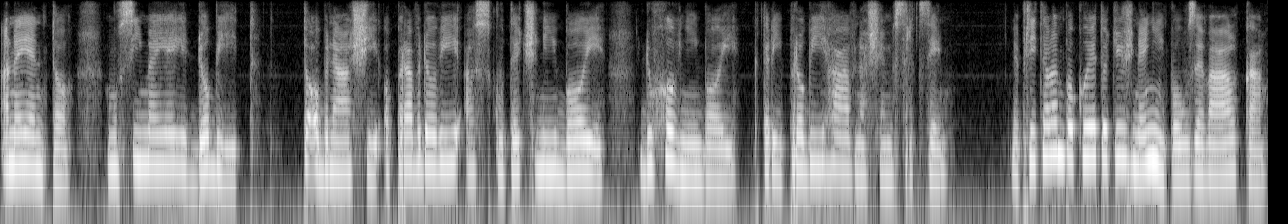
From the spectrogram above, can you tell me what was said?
A nejen to, musíme jej dobít. To obnáší opravdový a skutečný boj, duchovní boj, který probíhá v našem srdci. Nepřítelem pokoje totiž není pouze válka,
